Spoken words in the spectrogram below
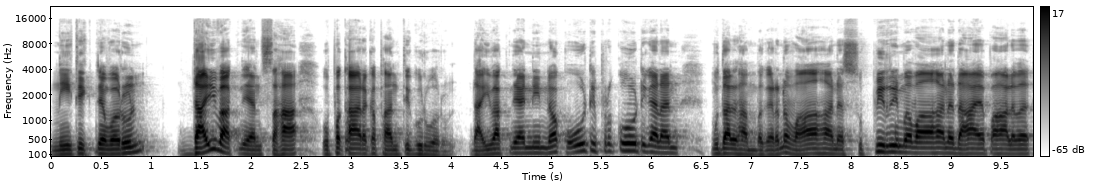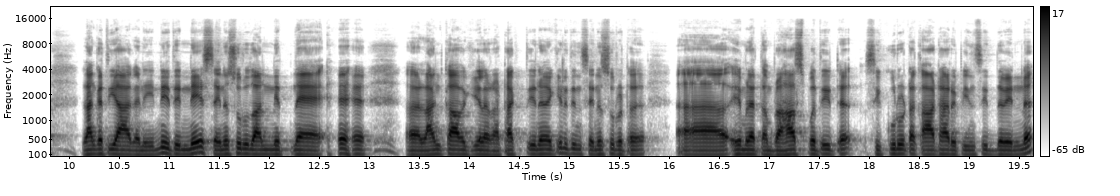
නීතිඥවරුන් දෛවක්ඥයන් සහ උපකාරක පන්ති ගුරුවරුන්. දෛවක්ඥයන් ඉන්න කෝටි ප්‍රකෝටි ගණන් මුදල් හම්බ කරන වාහන සුපිරිම වාහන දාය පහලව ළඟතියාගෙන ඉන්න. ඉතින්නේ සෙනසුරු දන්නෙත් නෑ. ලංකාව කියල රටක් තින කියල. ඉතින් සෙනසුරට එමනැතම් බ්‍රහස්පතිට සිකුරට කාටහරි පින් සිද්ධ වෙන්න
